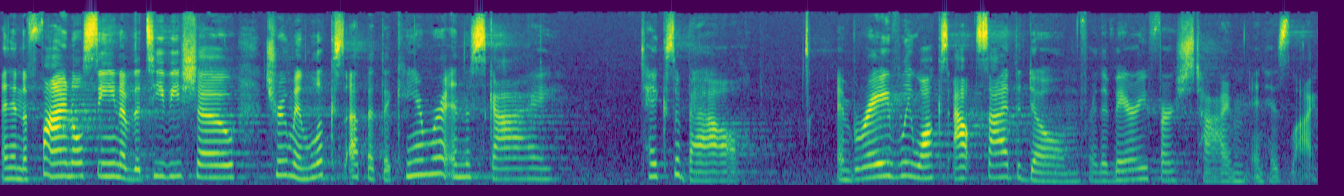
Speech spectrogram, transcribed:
And in the final scene of the TV show, Truman looks up at the camera in the sky, takes a bow, and bravely walks outside the dome for the very first time in his life.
